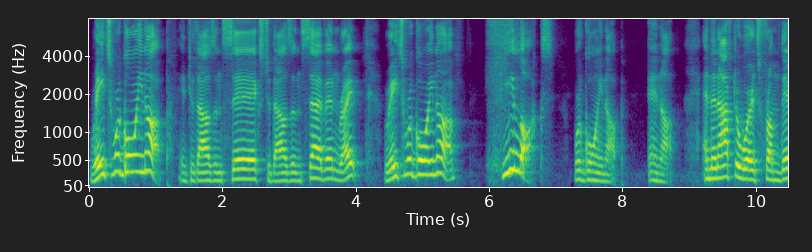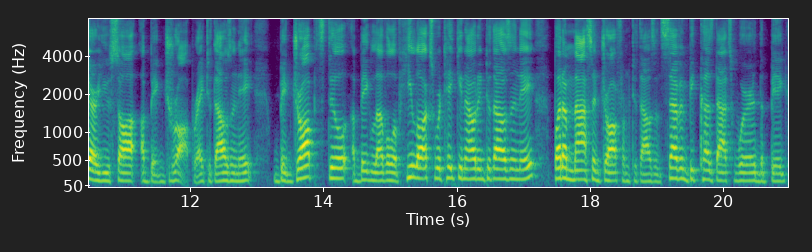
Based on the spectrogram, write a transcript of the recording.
Rates were going up in 2006, 2007, right? Rates were going up. HELOCs were going up and up. And then afterwards, from there, you saw a big drop, right? 2008, big drop, still a big level of HELOCs were taken out in 2008, but a massive drop from 2007 because that's where the big,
